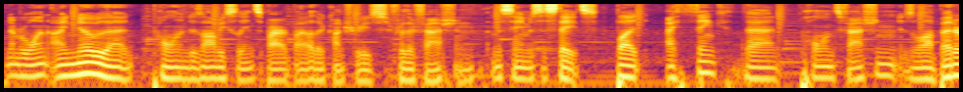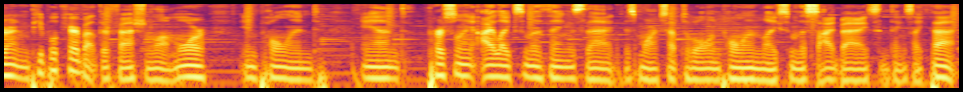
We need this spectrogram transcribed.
Number one, I know that Poland is obviously inspired by other countries for their fashion, and the same as the States. But I think that Poland's fashion is a lot better, and people care about their fashion a lot more in Poland. And personally, I like some of the things that is more acceptable in Poland, like some of the side bags and things like that.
